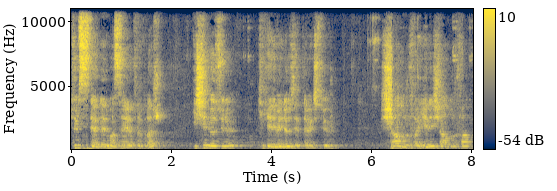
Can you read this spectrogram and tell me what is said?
tüm sistemleri masaya yatırdılar. İşin özünü iki kelimeyle özetlemek istiyorum. Şanlıurfa, Yeni Şanlıurfa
